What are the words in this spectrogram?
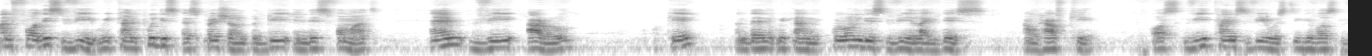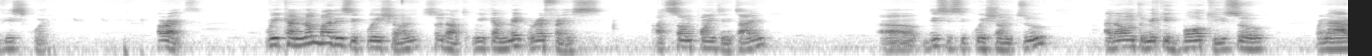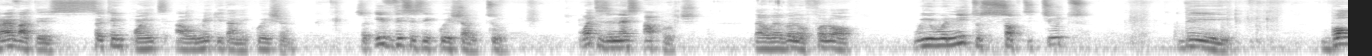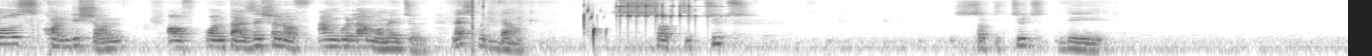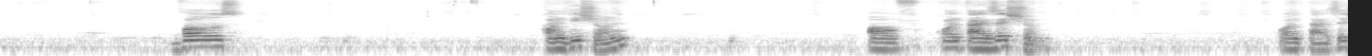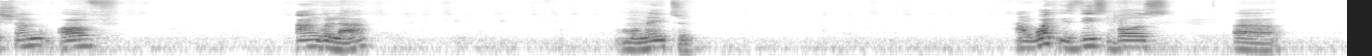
And for this v, we can put this expression to be in this format mv arrow, okay, and then we can clone this v like this and we have k because v times v will still give us v squared all right. We can number this equation so that we can make reference at some point in time. Uh, this is equation 2 I don't want to make it bulky so when I arrive at a certain point I will make it an equation. So if this is equation 2 what is the next approach that we're going to follow up? We will need to substitute the Bohr's condition of quantization of angular momentum. Let's put it down. Substitute substitute the Bohr's condition of quantization quantization of angular momentum. And what is this Bohr's? Uh,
